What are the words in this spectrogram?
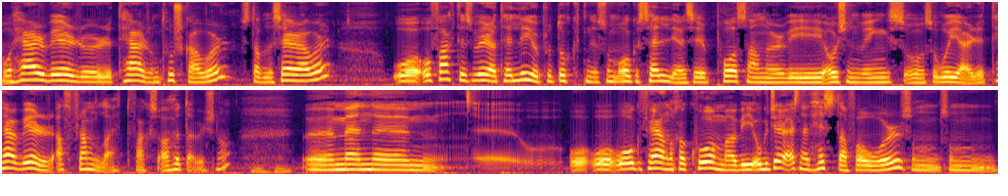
och här verur tära torskavor stabiliserar Og, og faktisk vera til leo produktene som også selger seg påsaner vi Ocean Wings og så videre, det har vært alt framlagt faktisk av Høttavis nå. Mm -hmm. uh, men um, og og og fer nokk að koma vi og gera ein hesta som som sum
